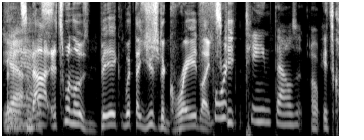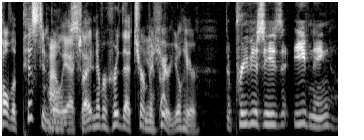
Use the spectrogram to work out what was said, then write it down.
but Yes. it's not. It's one of those big what they use to grade like. Fourteen thousand. Oh, it's called a PistenBully. Actually, I'd never heard that term, but here you'll hear. The previous e- evening,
